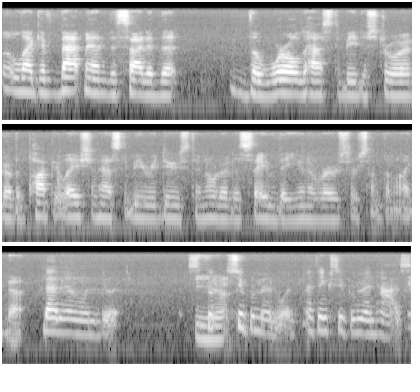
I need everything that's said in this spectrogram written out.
like, if Batman decided that the world has to be destroyed or the population has to be reduced in order to save the universe or something like that, Batman wouldn't do it. Sup- Yeah. Superman would. I think Superman has.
